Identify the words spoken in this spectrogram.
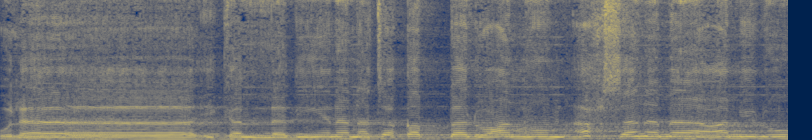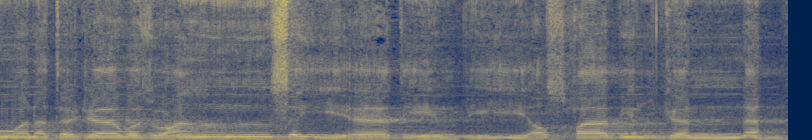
أولئك الذين نتقبل عنهم أحسن ما عملوا ونتجاوز عن سيئاتهم في أصحاب الجنة.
